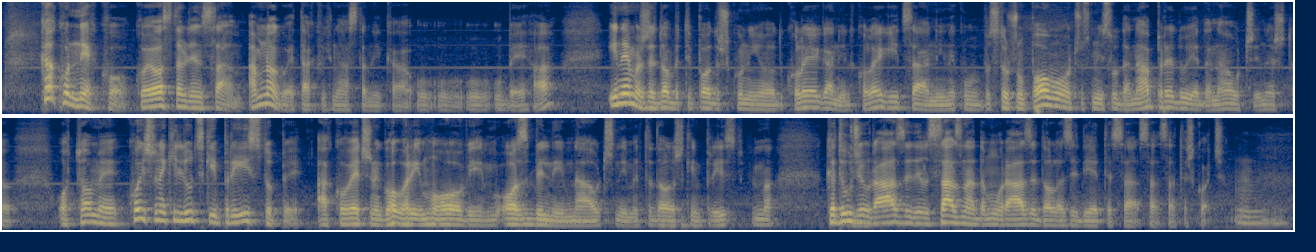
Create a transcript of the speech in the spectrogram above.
kako neko ko je ostavljen sam, a mnogo je takvih nastavnika u, u, u, u BH, i ne može dobiti podršku ni od kolega, ni od kolegica, ni neku stručnu pomoć u smislu da napreduje, da nauči nešto o tome koji su neki ljudski pristupi, ako već ne govorimo o ovim ozbiljnim naučnim metodološkim pristupima, kada uđe u razred ili sazna da mu u razred dolazi dijete sa, sa, sa teškoćom. Mm.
